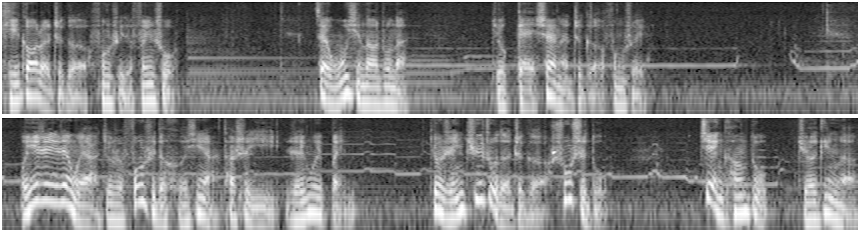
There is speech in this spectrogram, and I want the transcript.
提高了这个风水的分数，在无形当中呢，就改善了这个风水。我一直认为啊，就是风水的核心啊，它是以人为本，就人居住的这个舒适度、健康度，决定了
